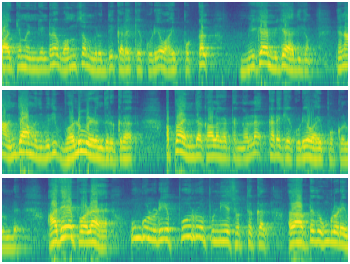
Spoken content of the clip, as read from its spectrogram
பாக்கியம் என்கின்ற வம்சம் விருத்தி கிடைக்கக்கூடிய வாய்ப்புகள் மிக மிக அதிகம். ஏன்னா அஞ்சாம் அதிபதி வலுவிழந்திருக்கிறார் அப்போ இந்த காலகட்டங்களில் கிடைக்கக்கூடிய வாய்ப்புகள் உண்டு. அதே போல் உங்களுடைய பூர்வ புண்ணிய சொத்துக்கள் அதாவது உங்களுடைய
